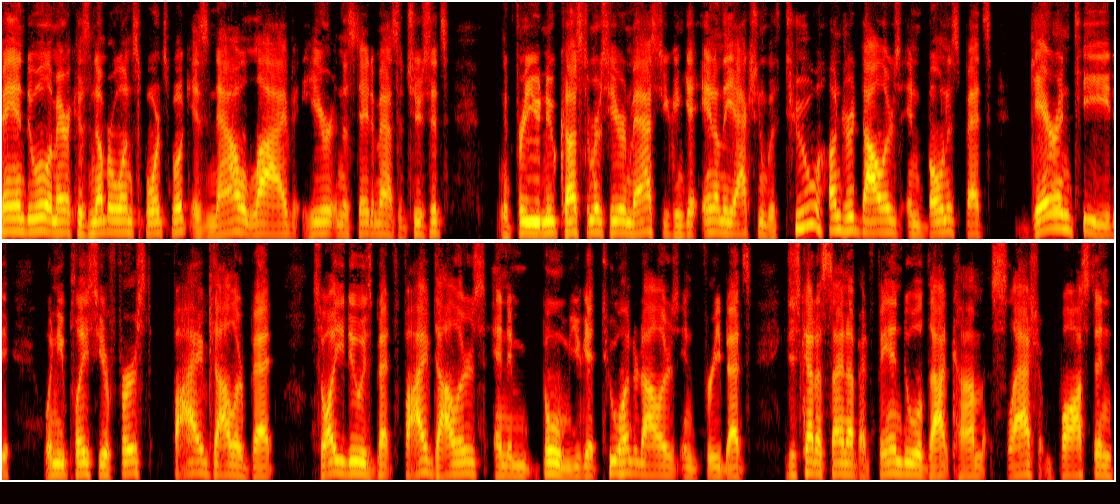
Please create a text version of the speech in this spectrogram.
FanDuel, America's number one sports book, is now live here in the state of Massachusetts. And for you new customers here in Mass, you can get in on the action with $200 in bonus bets guaranteed when you place your first $5 bet. So all you do is bet $5 and then boom, you get $200 in free bets. You just got to sign up at fanduel.com slash Boston.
